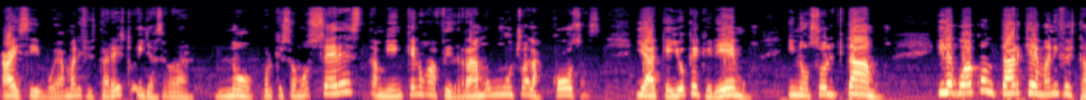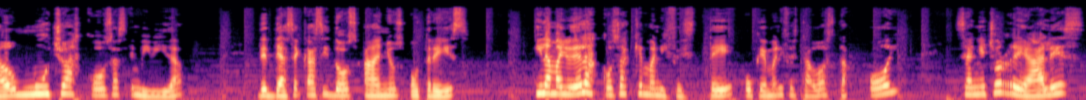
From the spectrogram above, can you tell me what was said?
ay, sí, voy a manifestar esto y ya se va a dar. No, porque somos seres también que nos aferramos mucho a las cosas y a aquello que queremos y nos soltamos. Y les voy a contar que he manifestado muchas cosas en mi vida desde hace casi dos años o tres. Y la mayoría de las cosas que manifesté o que he manifestado hasta hoy se han hecho reales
